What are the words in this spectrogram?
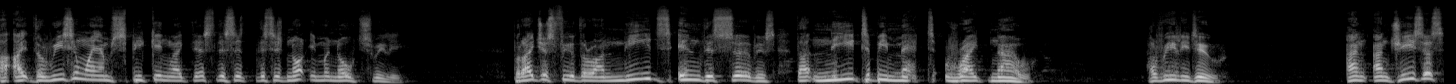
I, I, the reason why I'm speaking like this, this is, this is not in my notes really. But I just feel there are needs in this service that need to be met right now. I really do. And, and Jesus,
